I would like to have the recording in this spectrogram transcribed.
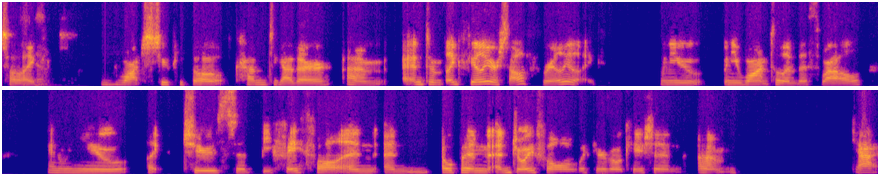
to like watch two people come together um and to like feel yourself really like when you when you want to live this well and when you like choose to be faithful and and open and joyful with your vocation um yeah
